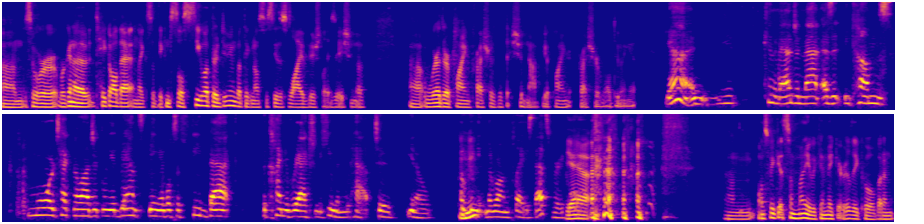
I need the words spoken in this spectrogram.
Um, so we're we're gonna take all that and like so they can still see what they're doing, but they can also see this live visualization of uh, where they're applying pressure that they should not be applying pressure while doing it. Yeah, and you can imagine that as it becomes more technologically advanced, being able to feed back the kind of reaction a human would have to, you know, poking mm-hmm. it in the wrong place. That's very cool. Yeah. um, once we get some money, we can make it really cool. But I'm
